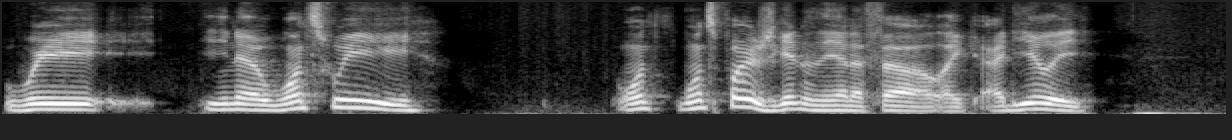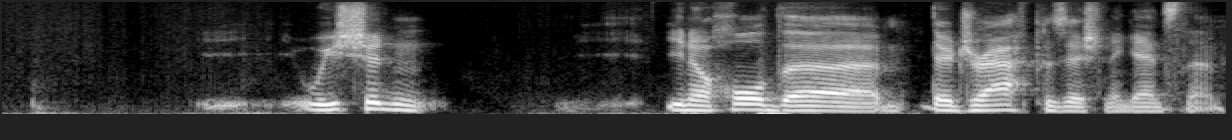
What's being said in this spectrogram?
we, you know, once we, once once players get into the NFL, like ideally, we shouldn't, you know, hold uh, their draft position against them,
